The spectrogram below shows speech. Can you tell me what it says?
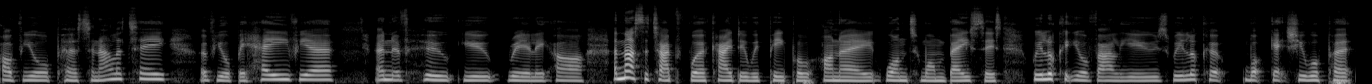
of your personality, of your behavior, and of who you really are. And that's the type of work I do with people on a one to one basis. We look at your values, we look at what gets you up at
